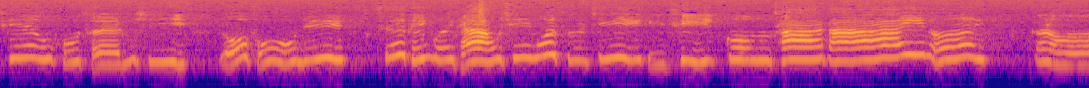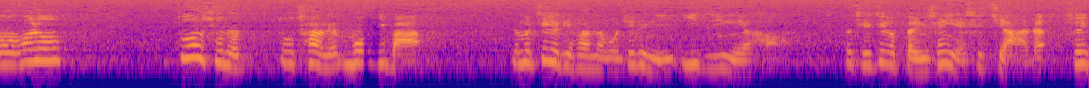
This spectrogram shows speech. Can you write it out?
秋胡曾戏。若妇女是平贵挑起我自己的气，公差带内。咯咯咯，多数呢都唱的摸一把。那么这个地方呢，我觉得你一字音也好，而且这个本身也是假的，所以。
